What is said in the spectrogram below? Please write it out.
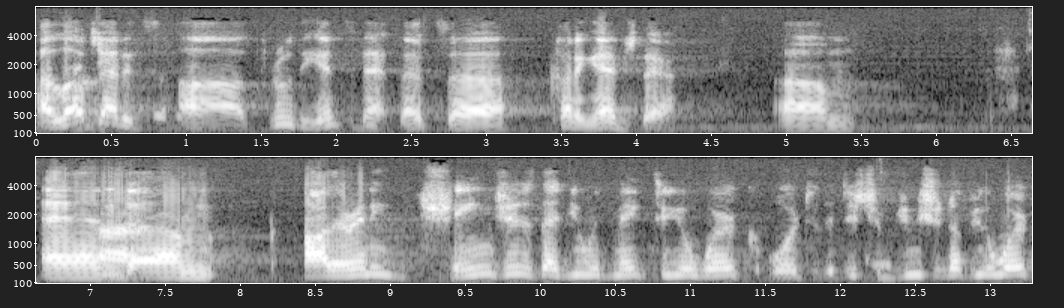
I love that it's uh, through the internet. That's cutting edge there. Um, and um, are there any changes that you would make to your work or to the distribution of your work,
